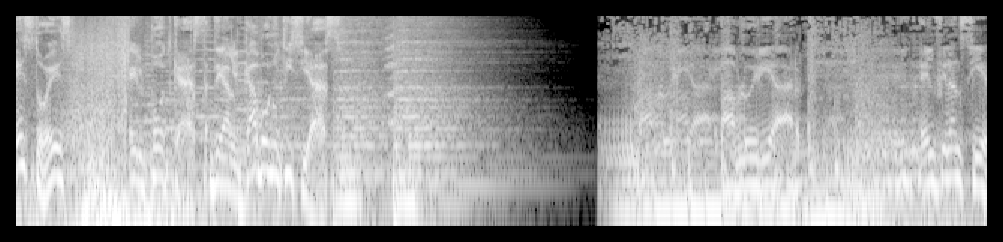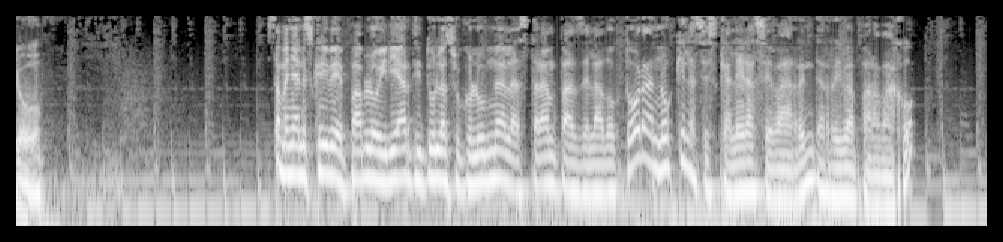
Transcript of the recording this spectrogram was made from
Esto es el podcast de Alcabo Noticias. Pablo Iriar, el financiero. Esta mañana escribe Pablo Iriar, titula su columna Las trampas de la doctora, no que las escaleras se barren de arriba para abajo.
